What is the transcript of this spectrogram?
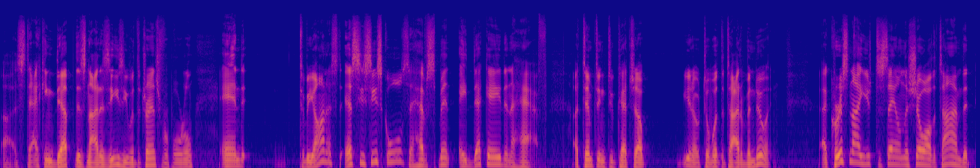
Uh, stacking depth is not as easy with the transfer portal. And to be honest, SEC schools have spent a decade and a half attempting to catch up, you know, to what the Tide have been doing. Uh, Chris and I used to say on the show all the time that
